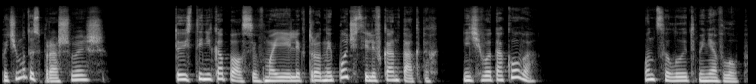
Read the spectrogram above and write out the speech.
Почему ты спрашиваешь? То есть ты не копался в моей электронной почте или в контактах? Ничего такого? Он целует меня в лоб.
